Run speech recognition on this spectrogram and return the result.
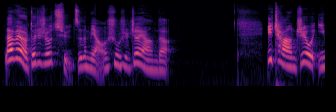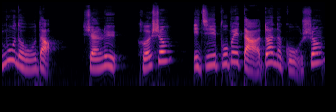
拉威尔对这首曲子的描述是这样的：一场只有一幕的舞蹈，旋律、和声。以及不被打断的鼓声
